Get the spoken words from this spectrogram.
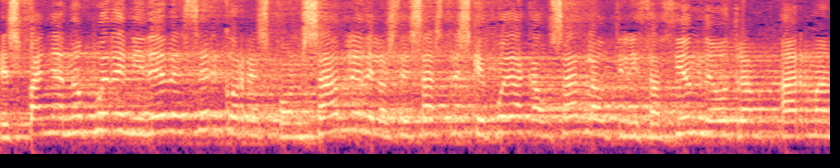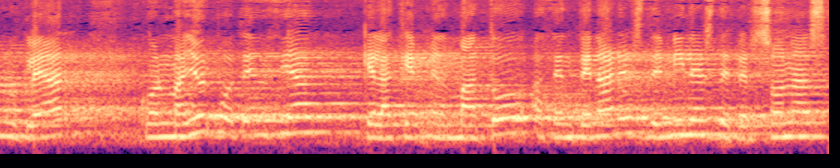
España no puede ni debe ser corresponsable de los desastres que pueda causar la utilización de otra arma nuclear con mayor potencia que la que mató a centenares de miles de personas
